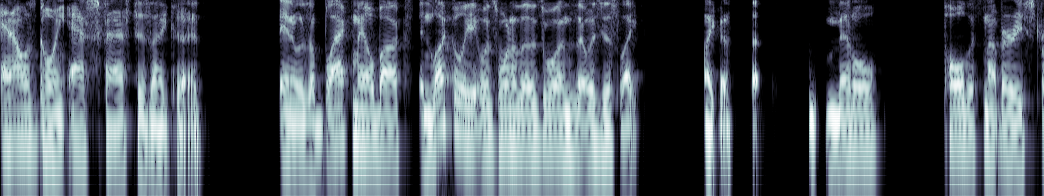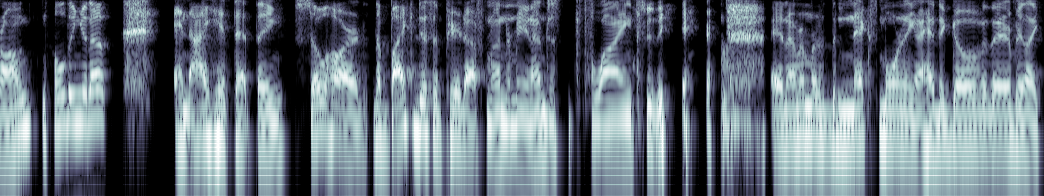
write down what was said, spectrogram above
and I was going as fast as I could, and it was a black mailbox, and luckily it was one of those ones that was just like like a, a metal pole that's not very strong holding it up. And I hit that thing so hard, the bike disappeared out from under me, and I'm just flying through the air. And I remember the next morning, I had to go over there and be like,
